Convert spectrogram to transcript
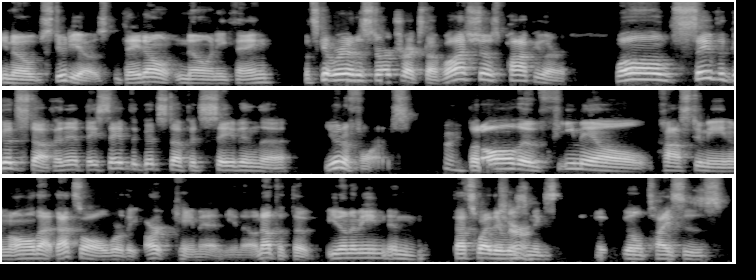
you know, studios. They don't know anything. Let's get rid of the Star Trek stuff. Well, that show's popular. Well, save the good stuff, and if they save the good stuff, it's saving the uniforms. Right. But all the female costuming and all that, that's all where the art came in, you know. Not that the, you know what I mean? And that's why there sure. was an example of Bill Theiss's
